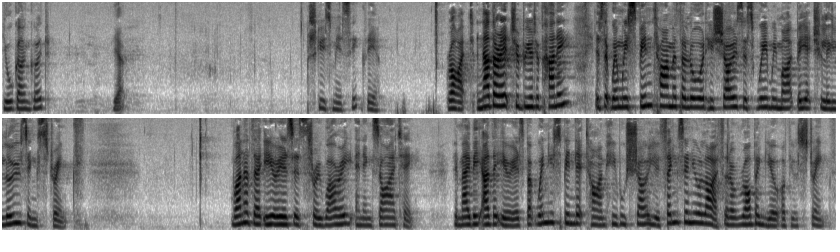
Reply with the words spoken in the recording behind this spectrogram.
You all going good? Yep. Excuse me a sec there. Right, another attribute of honey is that when we spend time with the Lord, He shows us where we might be actually losing strength. One of the areas is through worry and anxiety. There may be other areas, but when you spend that time, He will show you things in your life that are robbing you of your strength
